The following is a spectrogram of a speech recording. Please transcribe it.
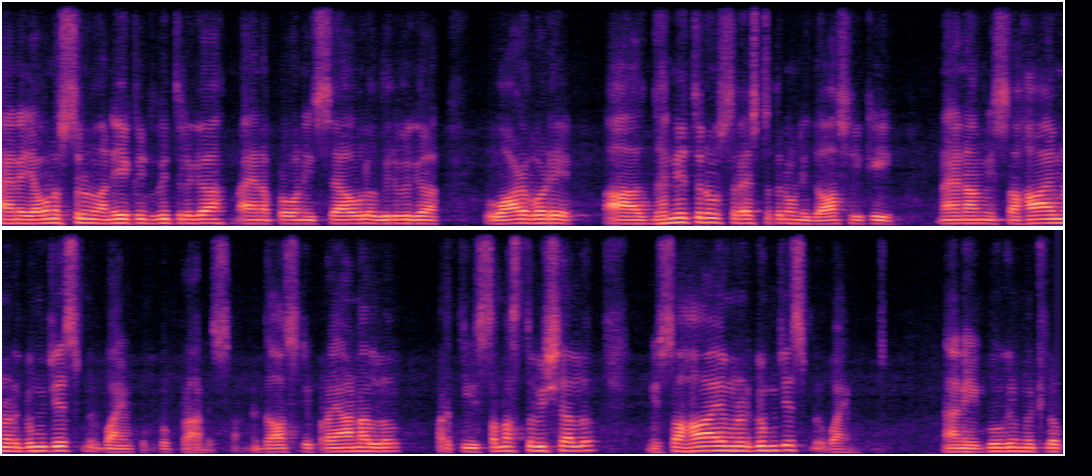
ఆయన యవనస్తులను అనేక రీతిలుగా ఆయన ప్రభు నీ సేవలో విరివిగా వాడబడే ఆ ధన్యతను శ్రేష్టతను నీ దాసులకి నాయన మీ సహాయం అడుగుము చేసి మీరు భయం పుట్టుకు ప్రార్థిస్తాం. మీ దాసుడి ప్రయాణాల్లో ప్రతి సమస్త విషయాల్లో మీ సహాయం అడుగుము చేసి మీరు భయం నేను ఈ గూగుల్ మీట్లో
